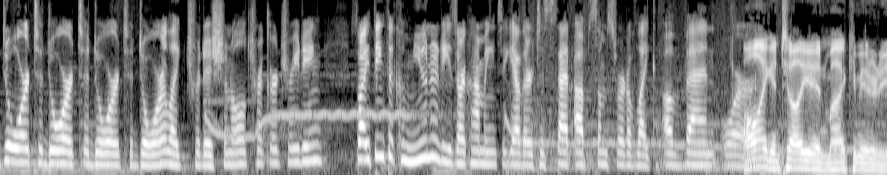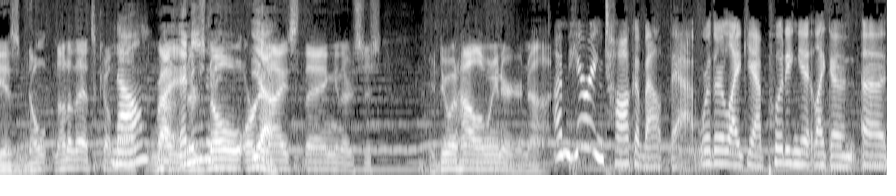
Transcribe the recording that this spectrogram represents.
door to door to door to door like traditional trick or treating. So I think the communities are coming together to set up some sort of like event or All I can tell you in my community is no, none of that's come No? up. Right, and there's even- no yeah. organized thing, and there's just you're doing Halloween or you're not. I'm hearing talk about that where they're like, yeah, putting it like a, a,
